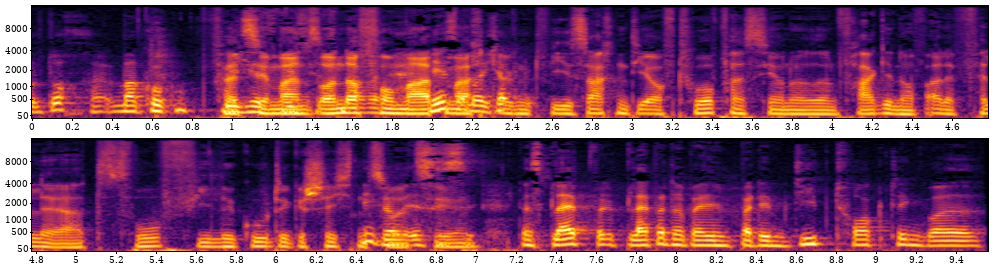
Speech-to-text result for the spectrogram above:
Oder doch, mal gucken. Falls ihr mal ein. Sonderformat Nee, macht, irgendwie Sachen, die auf Tour passieren oder so, dann frage ihn auf alle Fälle. Er hat so viele gute Geschichten zu es erzählen. ist, das bleibt, bleibt weiter bei dem, bei dem Deep Talk Ding, weil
